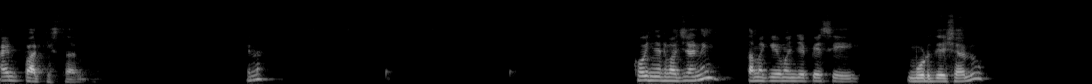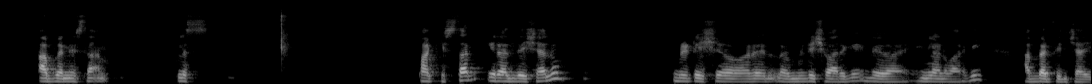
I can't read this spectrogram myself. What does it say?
and Pakistan. ఓకేనా? కోయి నిర్వచనాన్ని తమకి ఇవ్వమని చెప్పేసి మూడు దేశాలు ఆఫ్ఘనిస్తాన్ ప్లస్ పాకిస్తాన్ ఇరాన్ దేశాలు బ్రిటిష్ బ్రిటిష్ వారికి లేదా ఇంగ్లాండ్ వారికి అభ్యర్థించాయి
